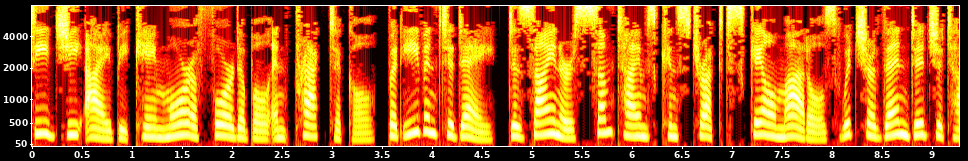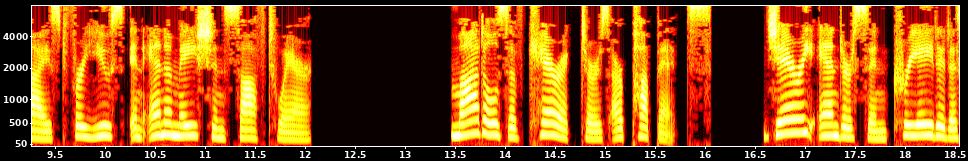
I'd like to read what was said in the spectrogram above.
CGI became more affordable and practical, but even today, designers sometimes construct scale models which are then digitized for use in animation software. Models of characters are puppets. Gerry Anderson created a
